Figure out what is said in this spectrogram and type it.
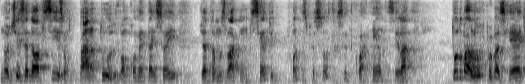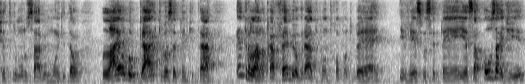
Notícia da off-season, para tudo, vamos comentar isso aí. Já estamos lá com cento e quantas pessoas? 140, sei lá. Tudo maluco pro basquete, todo mundo sabe muito. Então, lá é o lugar que você tem que estar. Entra lá no cafébelgrado.com.br e vê se você tem aí essa ousadia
